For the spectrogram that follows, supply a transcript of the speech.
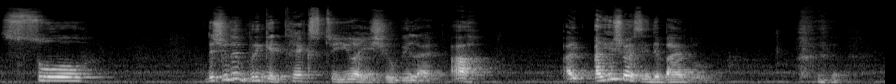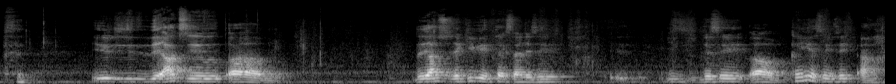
so they shouldn't bring a text to you and you should be like, ah, are, are you sure it's in the Bible? you, they ask you, um, they ask, they give you a text and they say, they say, um, can you say, ah,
